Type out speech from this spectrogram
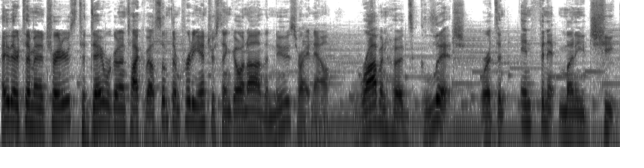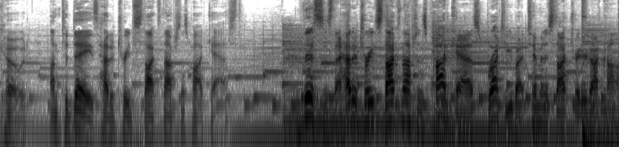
Hey there, 10 Minute Traders. Today we're going to talk about something pretty interesting going on in the news right now Robinhood's glitch, where it's an infinite money cheat code, on today's How to Trade Stocks and Options podcast. This is the How to Trade Stocks and Options podcast brought to you by 10MinuteStockTrader.com,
